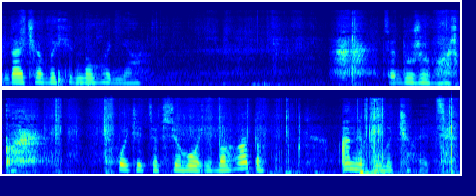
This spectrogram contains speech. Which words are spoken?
Дача вихідного дня. Це дуже важко. Хочеться всього і багато, а не виходить.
